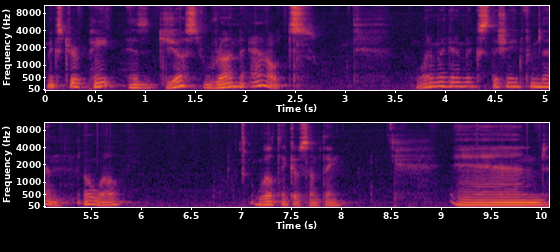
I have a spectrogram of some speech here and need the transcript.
mixture of paint has just run out. What am I going to mix the shade from then? Oh well. We'll think of something. And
